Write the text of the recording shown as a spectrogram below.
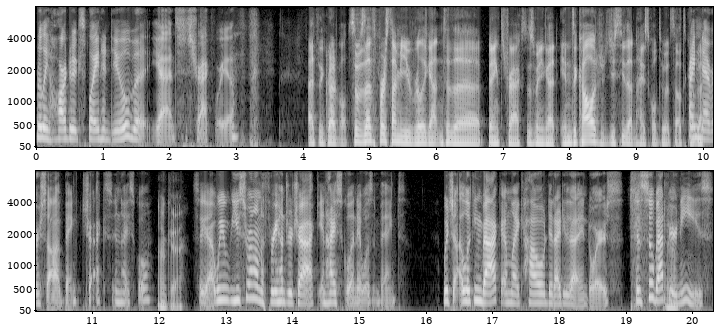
really hard to explain and do. But yeah, it's just track for you. That's incredible. So was that the first time you really got into the banked tracks? Is when you got into college, or did you see that in high school too at South Dakota? I never saw banked tracks in high school. Okay. So yeah, we used to run on a 300 track in high school and it wasn't banked. Which uh, looking back, I'm like, how did I do that indoors? Because it's so bad for your knees,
